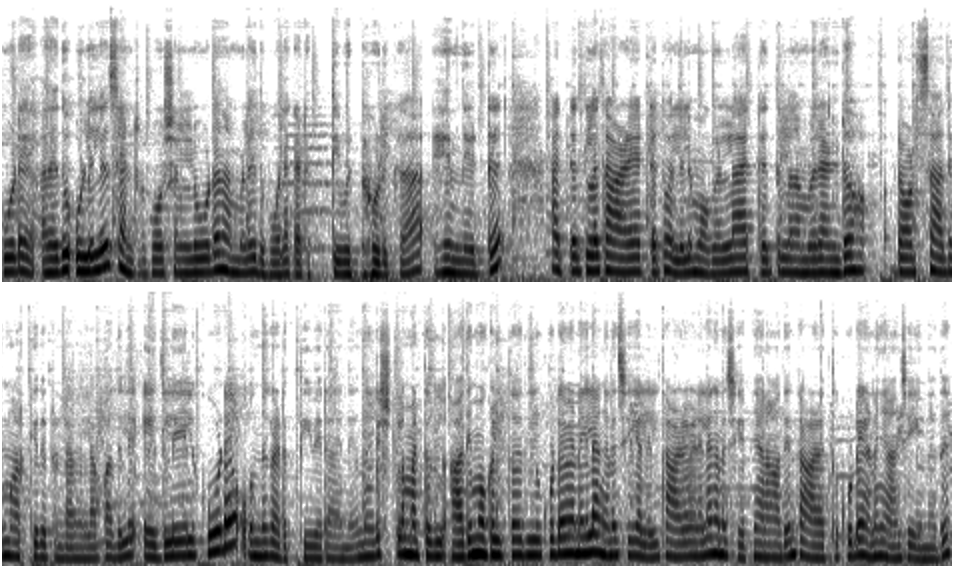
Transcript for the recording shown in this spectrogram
കൂടെ അതായത് ഉള്ളിൽ സെന്റർ പോർഷനിലൂടെ നമ്മൾ ഇതുപോലെ കടത്തി വിട്ട് കൊടുക്കുക. എന്നിട്ട് അറ്റത്തുള്ള താഴെ അറ്റത്തോ അല്ലെങ്കിൽ മുകളിലെ അറ്റത്തുള്ള നമ്മൾ രണ്ട് ഡോട്ട്സ് ആദ്യം മാർക്ക് ചെയ്തിട്ടുണ്ടായിരുന്നില്ല. അപ്പോൾ അതിൽ എതിലയിൽ കൂടെ ഒന്ന് കടത്തി വരാൻ. നിങ്ങൾക്ക് ഇഷ്ടമുള്ള മറ്റതിൽ ആദ്യം മുകളിലത്തതിൽ കൂടെ വേണമെങ്കിൽ അങ്ങനെ ചെയ്യാം. അല്ലെങ്കിൽ താഴെ വേണമെങ്കിൽ അങ്ങനെ ചെയ്യാം. അപ്പോൾ ഞാൻ ആദ്യം താഴത്ത് കൂടെയാണ് ഞാൻ ചെയ്യുന്നത്.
